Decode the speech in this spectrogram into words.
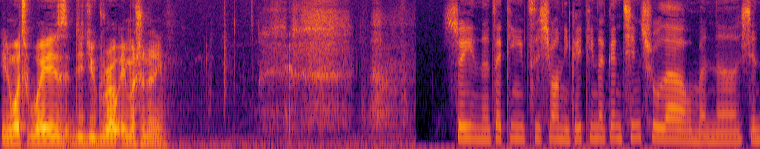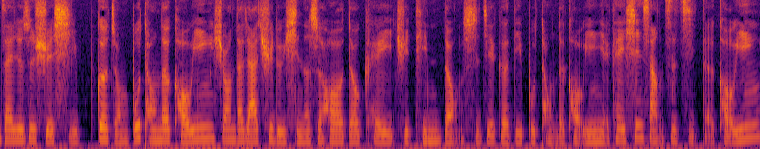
In what ways did you grow emotionally? 所以呢，再听一次，希望你可以听得更清楚了。我们呢，现在就是学习 各种不同的口音，希望大家去旅行的时候都可以去听懂世界各地不同的口音，也可以欣赏自己的口音。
